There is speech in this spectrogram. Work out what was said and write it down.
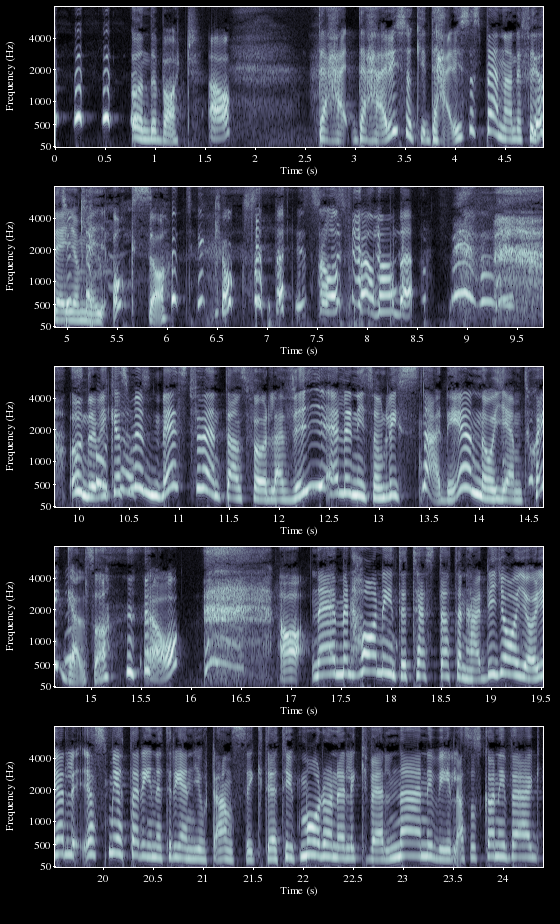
Underbart. Ja. Det här, det, här är så, det här är så spännande för jag dig tycker, och mig också. Jag tycker också att det är så spännande. Undrar vilka som är mest förväntansfulla, vi eller ni som lyssnar? Det är nog jämnt skägg alltså. Ja. Ja, nej men har ni inte testat den här, det jag gör, jag, jag smetar in ett rengjort ansikte, typ morgon eller kväll, när ni vill. Alltså ska ni iväg,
